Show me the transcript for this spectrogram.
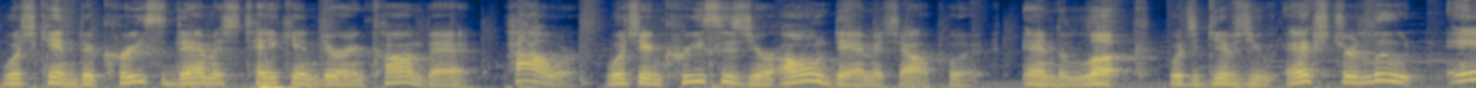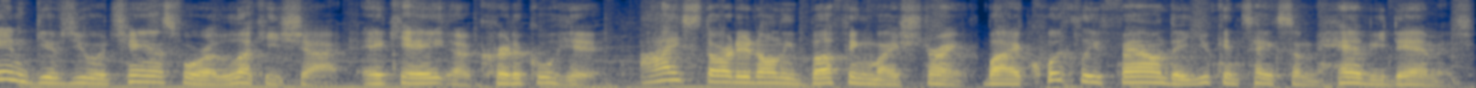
which can decrease damage taken during combat, power, which increases your own damage output, and luck, which gives you extra loot and gives you a chance for a lucky shot, aka a critical hit. I started only buffing my strength, but I quickly found that you can take some heavy damage,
